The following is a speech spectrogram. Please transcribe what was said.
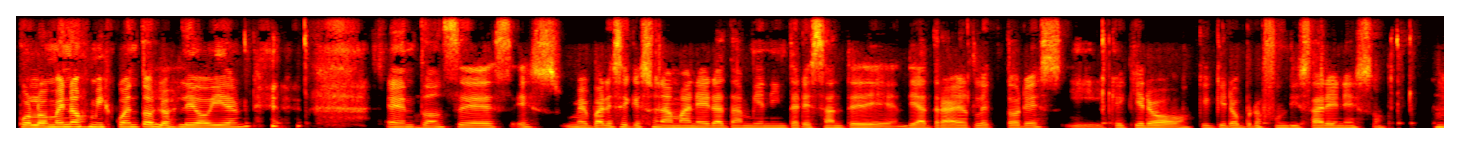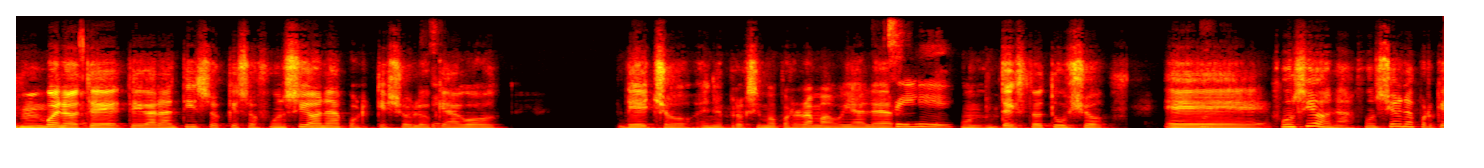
por lo menos mis cuentos los leo bien. Entonces, es, me parece que es una manera también interesante de, de atraer lectores y que quiero, que quiero profundizar en eso. Bueno, te, te garantizo que eso funciona porque yo lo que hago De hecho, en el próximo programa voy a leer sí, un texto tuyo. Eh, funciona, funciona porque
